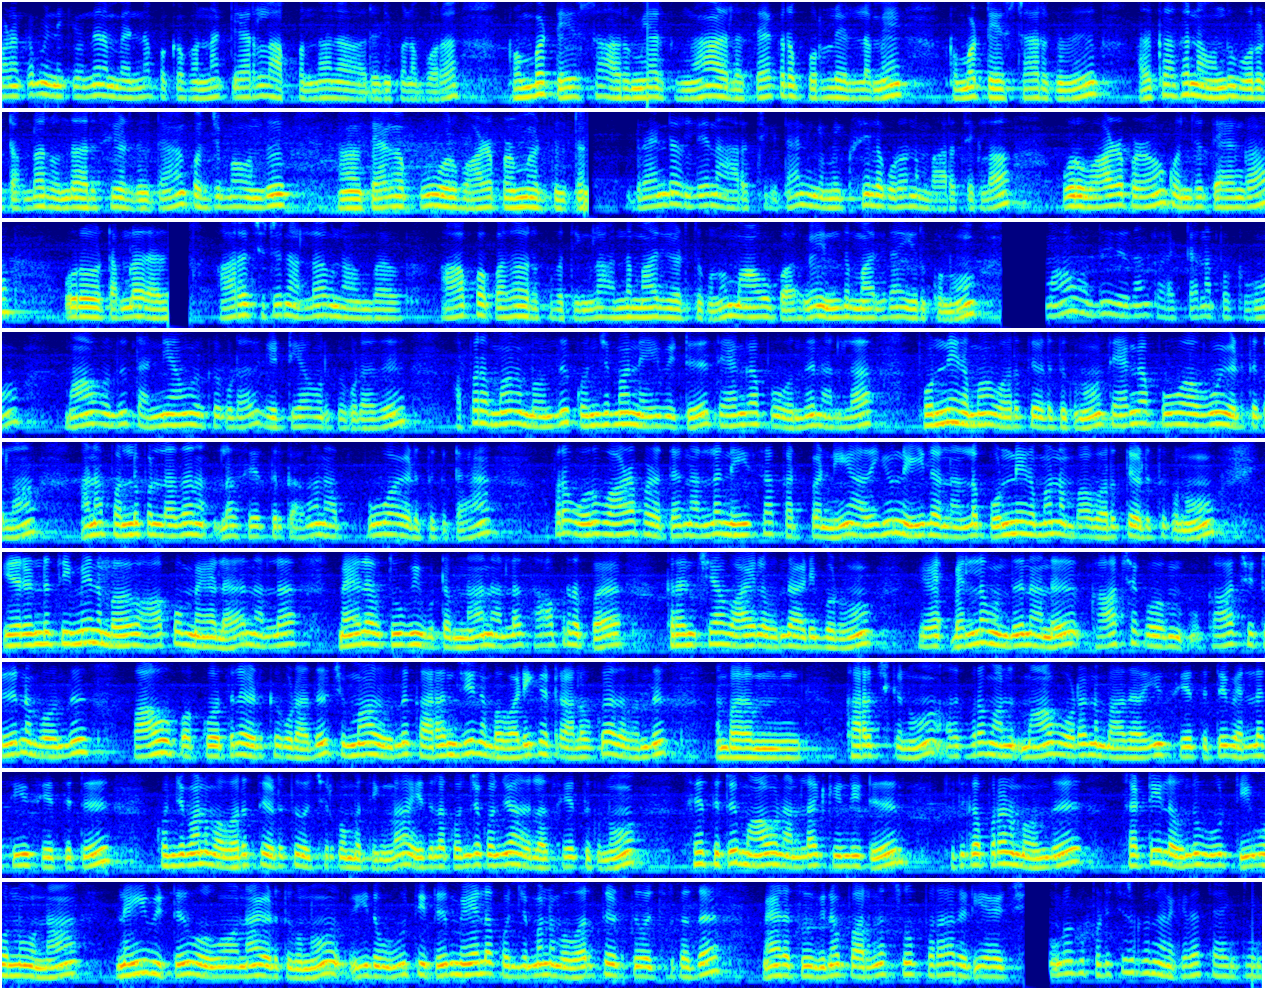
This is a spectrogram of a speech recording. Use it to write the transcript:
வணக்கம். இன்றைக்கி வந்து நம்ம என்ன பார்க்க போறோம்னா கேரளா அப்பம் தான் நான் ரெடி பண்ண போகிறேன் ரொம்ப டேஸ்ட்டாக அருமையாக இருக்குங்க. அதில் சேர்க்குற பொருள் எல்லாமே ரொம்ப டேஸ்ட்டாக இருக்குது. அதுக்காக நான் வந்து ஒரு டம்ளர் வந்து அரிசி எடுத்துக்கிட்டேன். கொஞ்சமாக வந்து தேங்காய் பூ ஒரு வாழைப்பழமும் எடுத்துக்கிட்டேன். கிரைண்டர்லேயே நான் அரைச்சிக்கிட்டேன். நீங்கள் மிக்சியில் கூட நம்ம அரைச்சிக்கலாம். ஒரு வாழைப்பழம் கொஞ்சம் தேங்காய் ஒரு டம்ளர் அரிசி. அரைச்சிட்டு நல்லா நம்ம ஆப்ப தான் இருக்குது பார்த்தீங்களா அந்த மாதிரி எடுத்துக்கணும். மாவு பாருங்கள் இந்த மாதிரி தான் இருக்கணும். மாவு வந்து இதுதான் கரெக்டான பக்குவம். மாவு வந்து தண்ணியாகவும் இருக்கக்கூடாது கெட்டியாகவும் இருக்கக்கூடாது. அப்புறமா நம்ம வந்து கொஞ்சமாக நெய் விட்டு தேங்காய் பூ வந்து நல்லா பொன்னிறமாக வறுத்து எடுத்துக்கணும். தேங்காய் பூவாகவும் எடுத்துக்கலாம். ஆனால் பல்லு பல்லாக தான் நல்லா சேர்த்துருக்காங்க. நான் பூவாக எடுத்துக்கிட்டேன். அப்புறம் ஒரு வாழைப்பழத்தை நல்லா நெய்ஸாக கட் பண்ணி அதையும் நெய்யில் நல்லா பொன்னிறமாக நம்ம வறுத்து எடுத்துக்கணும். இது ரெண்டுத்தையுமே நம்ம ஆப்பம் மேலே நல்லா மேலே தூவி விட்டோம்னா நல்லா சாப்பிட்றப்ப க்ரன்ச்சியாக வாயில் வந்து அடிபடும். வெ- வெல்லம் வந்து நான் காய்ச்ச காய்ச்சிட்டு நம்ம வந்து பாவு பக்குவத்தில் எடுக்கக்கூடாது. சும்மா அது வந்து கரைஞ்சி நம்ம வடிகட்டுற அளவுக்கு அதை வந்து நம்ம கரைச்சிக்கணும். அதுக்கப்புறம் மண் மாவோட நம்ம அதையும் சேர்த்துட்டு வெல்லத்தையும் சேர்த்துட்டு கொஞ்சமாக நம்ம வறுத்து எடுத்து வச்சுருக்கோம் பார்த்தீங்களா? இதில் கொஞ்சம் கொஞ்சம் அதில் சேர்த்துக்கணும். சேர்த்துட்டு மாவை நல்லா கிண்டிட்டு இதுக்கப்புறம் நம்ம வந்து சட்டியில் வந்து ஊற்றி ஒன்று ஒன்றா நெய் விட்டு ஒவ்வொன்றா எடுத்துக்கணும். இதை ஊற்றிட்டு மேலே கொஞ்சமாக நம்ம வறுத்து எடுத்து வச்சுருக்கிறத மேலே தூவினா பாருங்கள் சூப்பராக ரெடி ஆகிடுச்சு உங்களுக்கு பிடிச்சிருக்குன்னு நினைக்கிறேன். தேங்க்யூ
